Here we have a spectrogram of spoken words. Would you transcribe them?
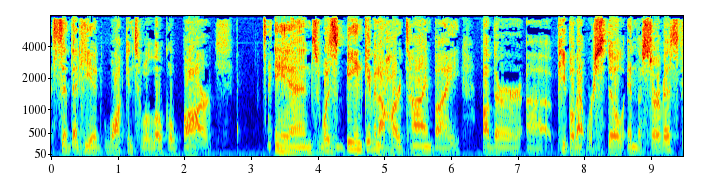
said that he had walked into a local bar and was being given a hard time by other uh, people that were still in the service,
